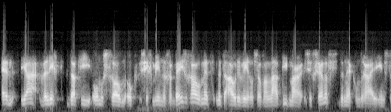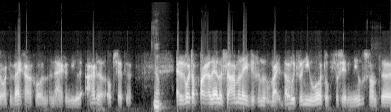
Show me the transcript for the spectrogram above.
En ja, wellicht dat die onderstroom ook zich minder gaat bezighouden met, met de oude wereld. Zo van laat die maar zichzelf de nek omdraaien, instorten. Wij gaan gewoon een eigen nieuwe aarde opzetten. Ja. En het wordt al parallele samenleving genoemd, maar daar moeten we een nieuw woord op verzinnen, Niels. Want, uh,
